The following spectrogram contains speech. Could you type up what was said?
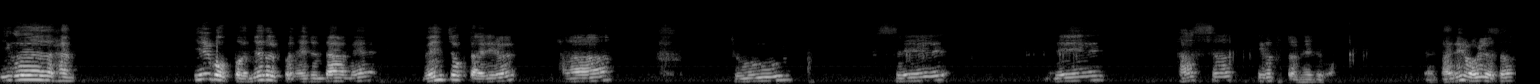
이거 한 일곱 번, 여덟 번 해준 다음에, 왼쪽 다리를 하나, 둘, 셋, 넷, 다섯, 이것도 좀 해주고. 자, 다리를 올려서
